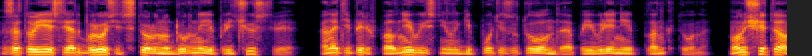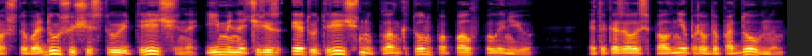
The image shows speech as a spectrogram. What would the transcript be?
Зато если отбросить в сторону дурные предчувствия, она теперь вполне выяснила гипотезу Толланда о появлении планктона. Он считал, что во льду существует трещина, и именно через эту трещину планктон попал в полынью. Это казалось вполне правдоподобным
